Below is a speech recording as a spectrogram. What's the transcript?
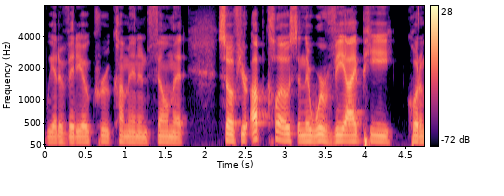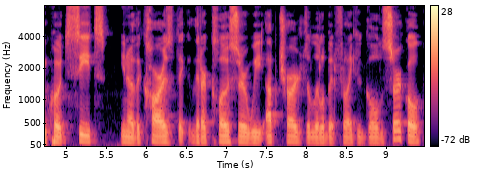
we had a video crew come in and film it. So if you're up close, and there were VIP quote unquote seats, you know, the cars that, that are closer, we upcharged a little bit for like a gold circle.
